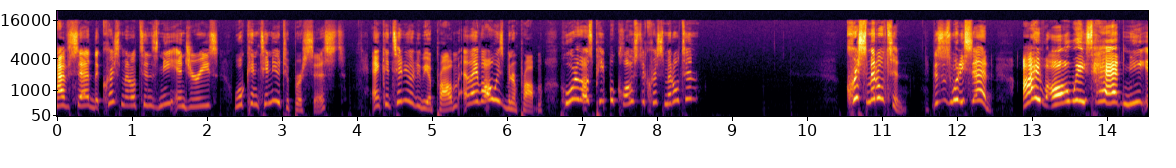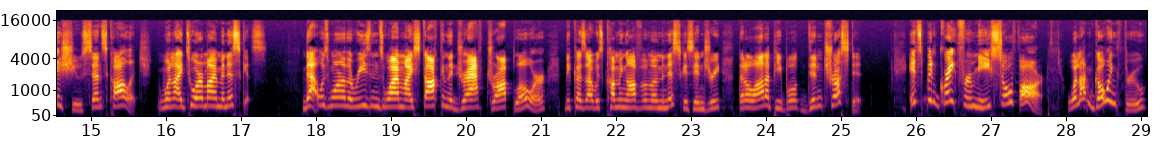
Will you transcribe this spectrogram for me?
have said that Khris Middleton's knee injuries will continue to persist and continue to be a problem, and they've always been a problem. Who are those people close to Khris Middleton? Khris Middleton. This is what he said. I've always had knee issues since college when I tore my meniscus. That was one of the reasons why my stock in the draft dropped lower because I was coming off of a meniscus injury that a lot of people didn't trust it. It's been great for me so far. What I'm going through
